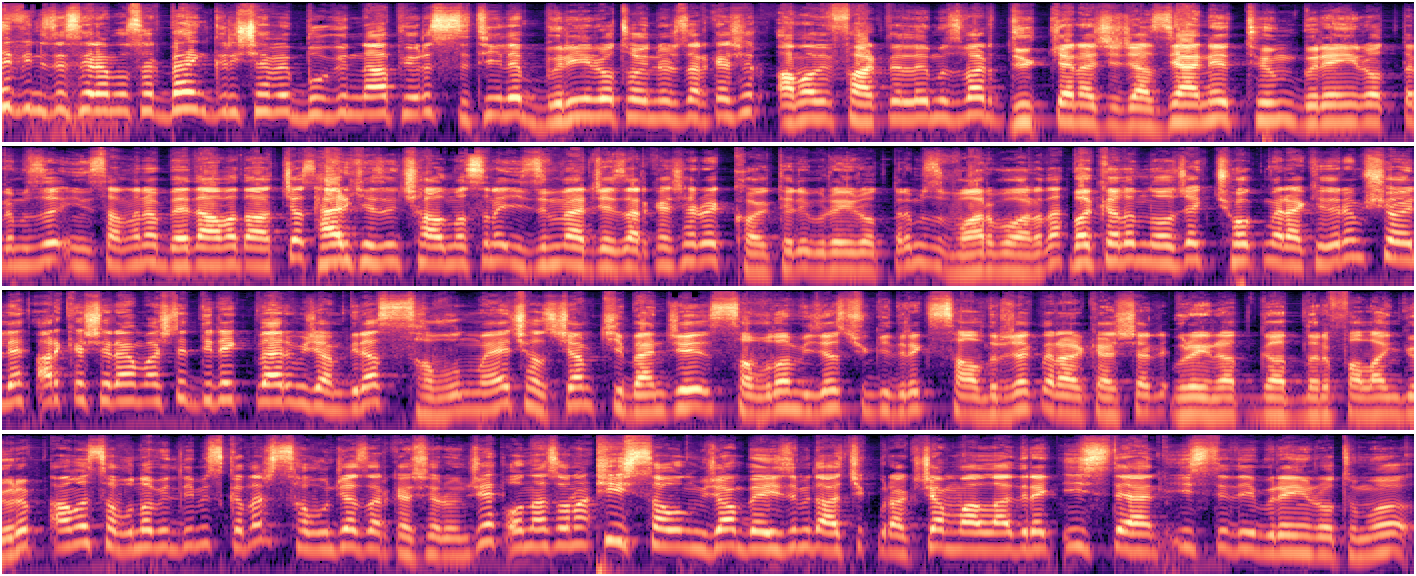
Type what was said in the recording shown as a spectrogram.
Hepinize selam dostlar. Ben Grişen ve bugün ne yapıyoruz? City ile Brain Rot oynuyoruz arkadaşlar. Ama bir farklılığımız var. Dükkan açacağız. Yani tüm Brain Rotlarımızı insanlara bedava dağıtacağız. Herkesin çalmasına izin vereceğiz arkadaşlar ve kaliteli Brain Rotlarımız var bu arada. Bakalım ne olacak? Çok merak ediyorum. Şöyle arkadaşlar en başta direkt vermeyeceğim. Biraz savunmaya çalışacağım ki bence savunamayacağız. Çünkü direkt saldıracaklar arkadaşlar. Brain Rot God'ları falan görüp. Ama savunabildiğimiz kadar savunacağız arkadaşlar önce. Ondan sonra hiç savunmayacağım. Base'imi de açık bırakacağım. Vallahi direkt isteyen istediği Brain Rot'umu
